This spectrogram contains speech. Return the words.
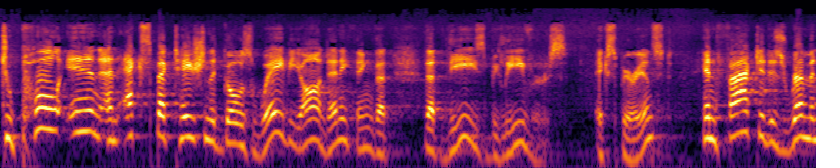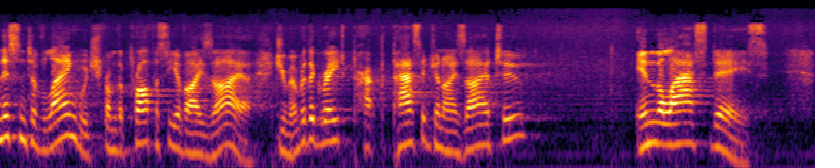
to pull in an expectation that goes way beyond anything that, that these believers experienced. In fact, it is reminiscent of language from the prophecy of Isaiah. Do you remember the great passage in Isaiah 2? In the last days,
